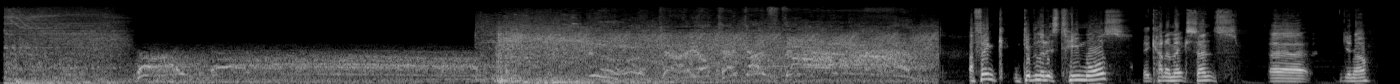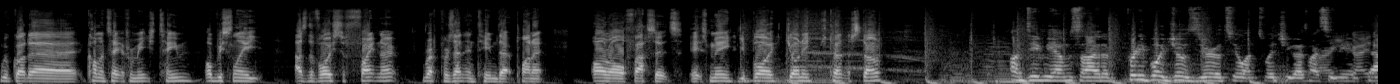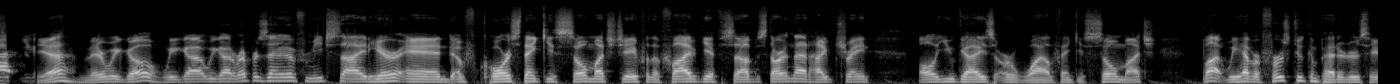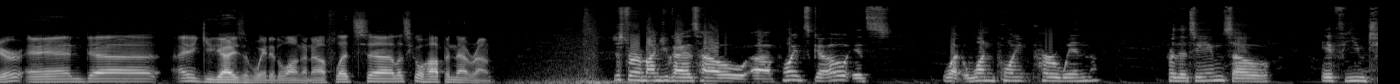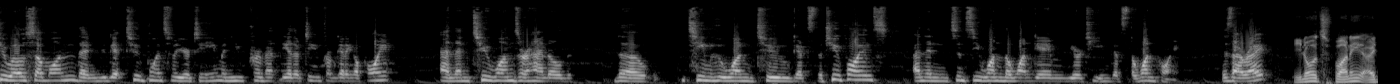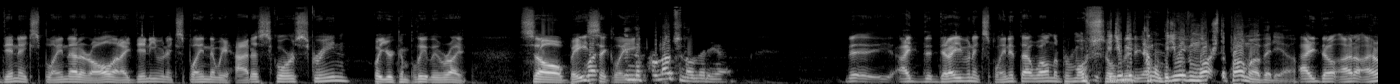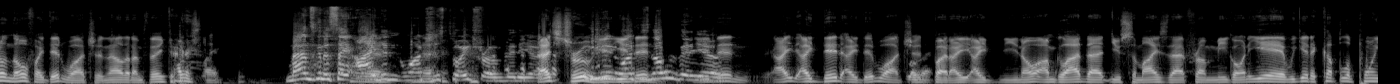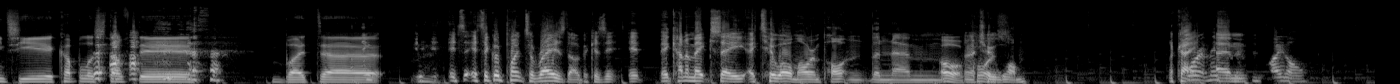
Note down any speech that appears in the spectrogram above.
Think, given that it's Team Wars, it kind of makes sense. Uh, you know, we've got a commentator from each team. Obviously, as the voice of Fight Night, representing Team Deck Planet on all facets, it's me, your boy, Johnny, just turned to stone. on DBM side of Pretty Boy Joe 02 on Twitch. You guys might see me in chat. Yeah, there we go. We got we got a representative from each side here, and of course, thank you so much, Jay, for the five gift subs, starting that hype train. All you guys are wild. Thank you so much. But we have our first two competitors here, and uh, I think you guys have waited long enough. Let's uh, let's go hop in that round. Just to remind you guys how uh, points go, it's what one point per win for the team. So if you 2-0 someone, then you get two points for your team, and you prevent the other team from getting a point. And then two ones are handled. The team who won two gets the two points, and then since you won the one game, your team gets the one point. Is that right? You know what's funny? I didn't explain that at all, and I didn't even explain that we had a score screen. But you're completely right. So What- basically, in the promotional video. the, I did I even explain it that well in the promotional Did you, video? hang on, did you even watch the promo video? I don't, I don't, I don't know if I did watch it. Now that I'm thinking, Honestly. Man's gonna say I didn't watch his Toy Tro video. that's true. He You, didn't you watch his own video. You didn't. I, I did. I did watch it, it. but I, I, you know, I'm glad that you surmised that from me going. Yeah, we get a couple of points here, a couple of stuff there, but uh, It- It's it's a good point to raise though because it, it, it kind of makes a, a 2-0 more important than um Oh, of than a course. 2-1. Okay. or it makes Um, it vital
